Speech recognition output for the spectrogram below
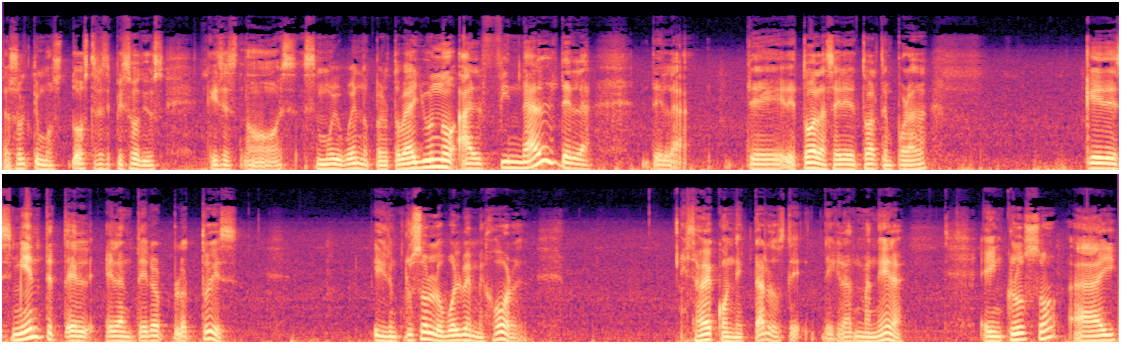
los últimos dos tres episodios, que dices no es, muy bueno, pero todavía hay uno al final de la de la de, toda la serie, de toda la temporada, que desmiente el, el anterior plot twist. Y incluso lo vuelve mejor. Y sabe conectarlos de, de gran manera. E incluso hay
